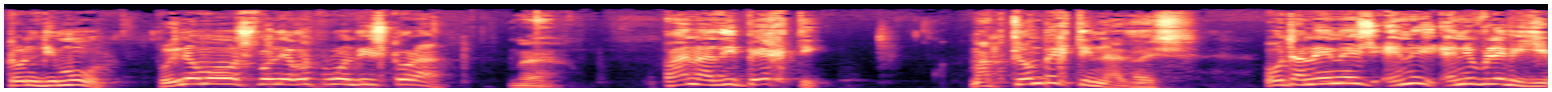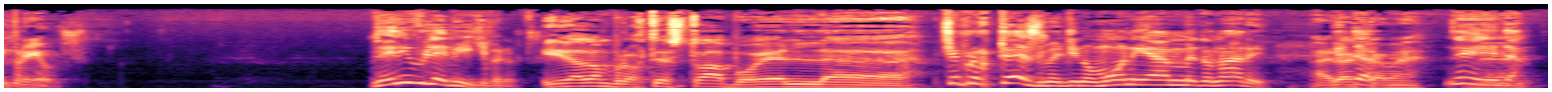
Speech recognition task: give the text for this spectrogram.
τον Τιμούρ που είναι ο ομοσπονδιακός προπονητής τώρα. ναι. Πάει να δει παίχτη. Μα ποιον παίχτη να δει; Έχει. Όταν δεν βλέπει Κυπρέους. Δεν βλέπει Κυπρέους. Είδα τον προχτές στο ΑΠΟΕΛ. ε, Και προχτές με την ομόνια με τον Άρη. Α, ήταν καμε. ναι, Ναι. ήταν.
